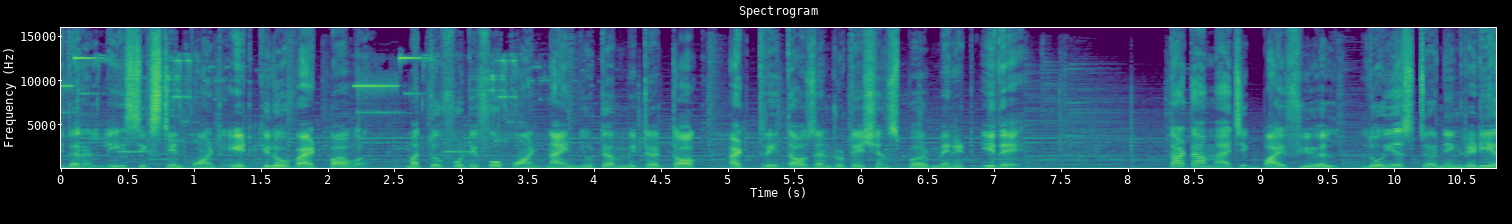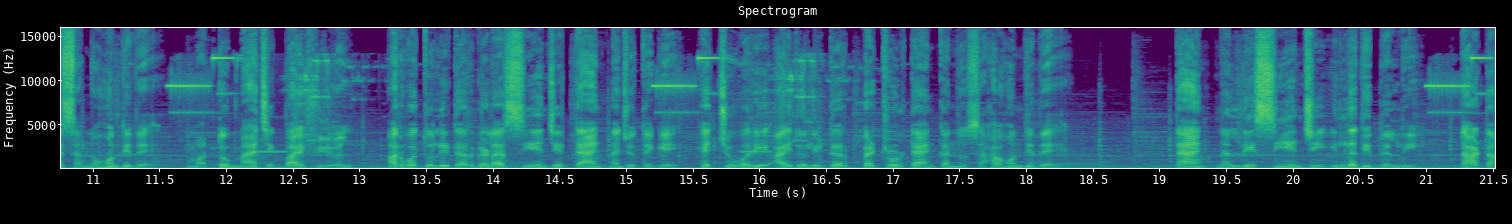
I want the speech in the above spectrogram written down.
ಇದರಲ್ಲಿ sixteen point eight kilowatt power ಮತ್ತು forty four point nine newton metre torque at three thousand rotations per minute ಇದೆ. Tata Magic bifuel lowest turning radius ಅನ್ನು ಹೊಂದಿದೆ ಮತ್ತು ಮ್ಯಾಜಿಕ್ ಬೈಫ್ಯೂಯಲ್ ಅರವತ್ತು ಲೀಟರ್ಗಳ ಸಿಎನ್ಜಿ ಟ್ಯಾಂಕ್ನ ಜೊತೆಗೆ ಹೆಚ್ಚುವರಿ ಐದು ಲೀಟರ್ ಪೆಟ್ರೋಲ್ ಟ್ಯಾಂಕ್ ಅನ್ನು ಸಹ ಹೊಂದಿದೆ. ಟ್ಯಾಂಕ್ನಲ್ಲಿ ಸಿಎನ್ಜಿ ಇಲ್ಲದಿದ್ದಲ್ಲಿ ಟಾಟಾ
